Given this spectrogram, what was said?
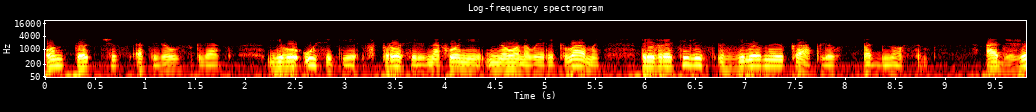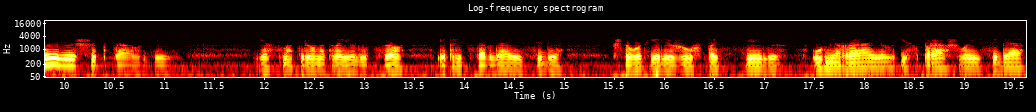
Он тотчас отвел взгляд. Его усики в профиль на фоне неоновой рекламы превратились в зеленую каплю под носом. А Джерри шептал ей, «Я смотрю на твое лицо и представляю себе, что вот я лежу в постели, умираю и спрашиваю себя,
